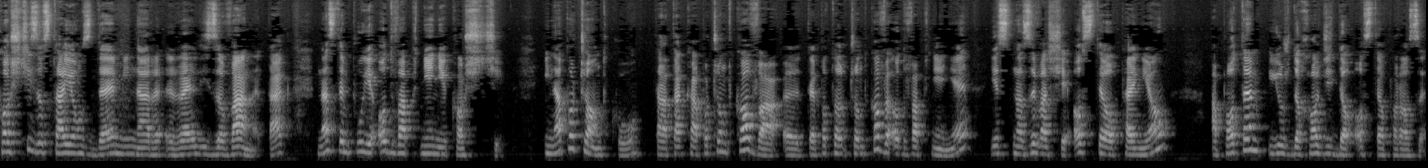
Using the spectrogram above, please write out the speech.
kości zostają zdemineralizowane, tak? Następuje odwapnienie kości. I na początku ta taka początkowa, e, te początkowe odwapnienie jest, nazywa się osteopenią, a potem już dochodzi do osteoporozy.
